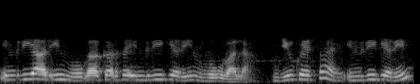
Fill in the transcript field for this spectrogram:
इंद्रिया अधीन भोगा का अर्थ है इंद्रिय के अधीन भोग वाला। जीव कैसा है? इंद्रिय के अधीन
